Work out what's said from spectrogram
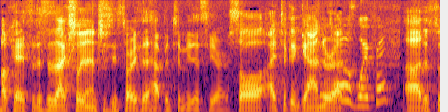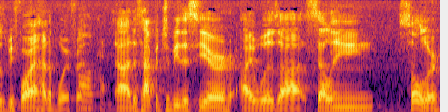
Okay, so this is actually an interesting story because it happened to me this year. So I took a gander Did you at. have a boyfriend? Uh, this was before I had a boyfriend. Oh, okay. Uh, this happened to me this year. I was uh, selling solar,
